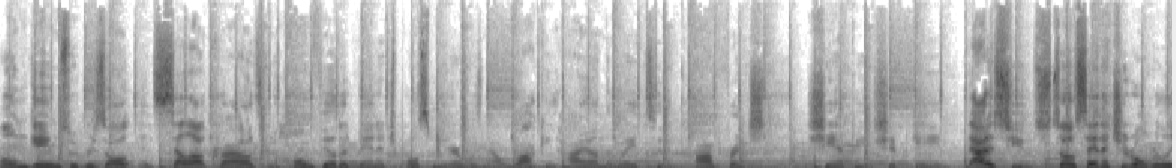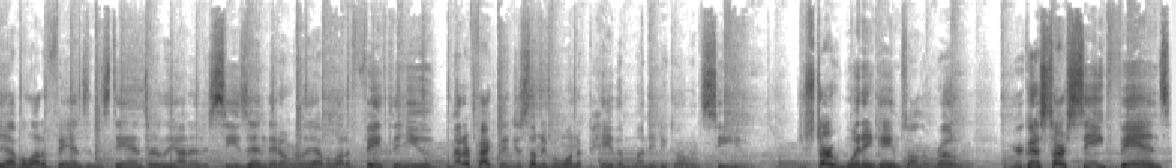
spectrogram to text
home games would result in sellout crowds, and a home field advantage pulse meter was now rocking high on the way to the conference championship game. That is huge. So, say that you don't really have a lot of fans in the stands early on in the season, they don't really have a lot of faith in you. Matter of fact, they just don't even want to pay the money to go and see you. You start winning games on the road. You're going to start seeing fans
